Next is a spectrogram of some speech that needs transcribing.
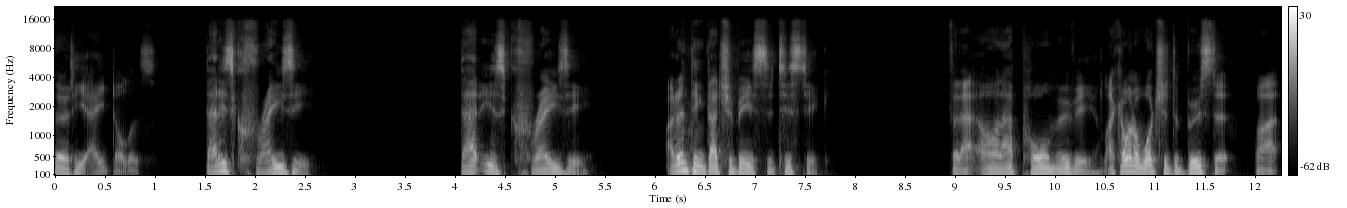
$38. That is crazy. That is crazy. I don't think that should be a statistic for that. Oh, that poor movie. Like, I want to watch it to boost it, but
